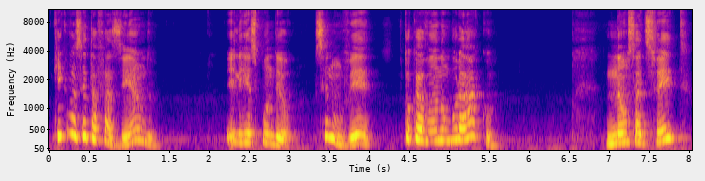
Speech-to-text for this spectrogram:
O que, que você está fazendo? Ele respondeu: Você não vê? Estou cavando um buraco. Não satisfeito?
